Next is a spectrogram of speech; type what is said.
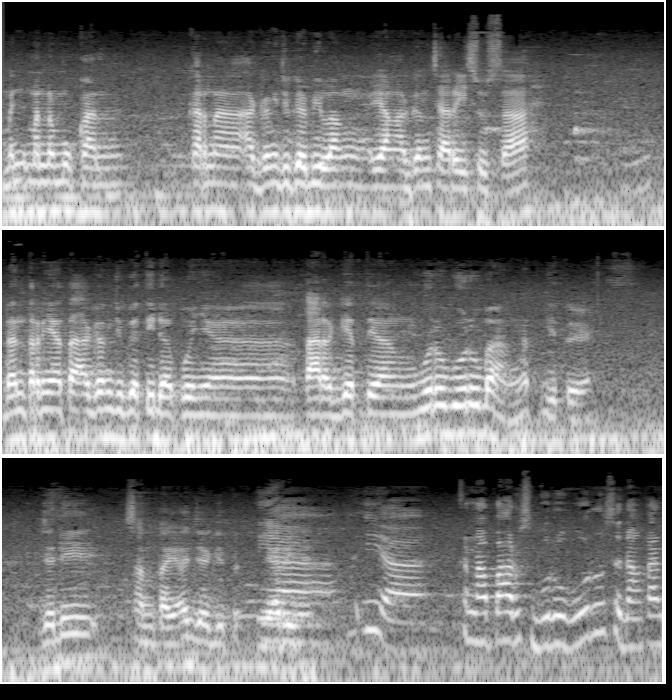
men- menemukan karena Agang juga bilang yang Agang cari susah. Dan ternyata Agang juga tidak punya target yang buru-buru banget gitu ya. Jadi santai aja gitu iya nyarinya. iya. Kenapa harus buru-buru? Sedangkan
